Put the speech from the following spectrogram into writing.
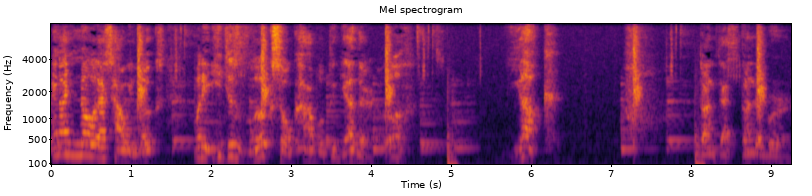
And I know that's how he looks, but he, he just looks so cobbled together. Ugh. Yuck. Dun- that Thunderbird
